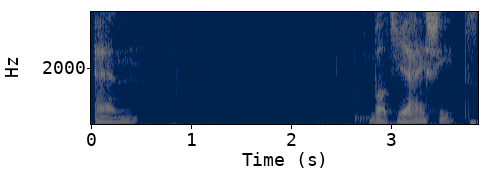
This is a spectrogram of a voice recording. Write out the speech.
En wat jij ziet,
